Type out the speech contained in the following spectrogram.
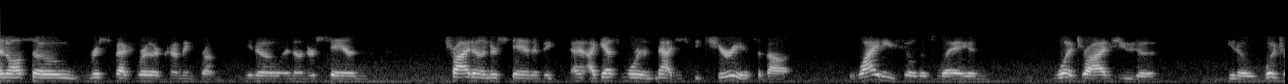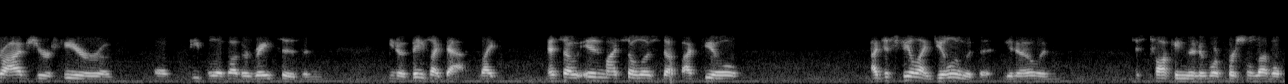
and also respect where they're coming from, you know, and understand, try to understand and be, I guess more than that, just be curious about why do you feel this way and what drives you to, you know, what drives your fear of, of people of other races and, you know, things like that. Like, and so in my solo stuff, I feel, I just feel like dealing with it, you know, and just talking at a more personal level.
